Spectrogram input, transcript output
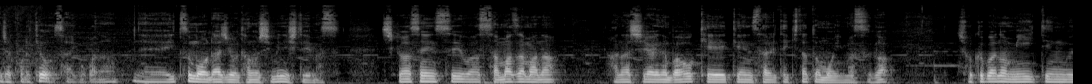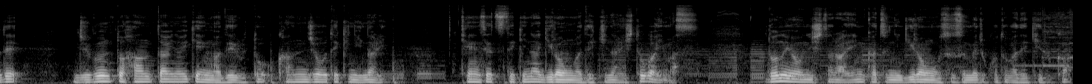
じゃあこれ今日最後かな、えー、いつもラジオ楽しみにしています。鹿先生はさまざまな話し合いの場を経験されてきたと思いますが職場のミーティングで自分と反対の意見が出ると感情的になり建設的な議論ができない人がいます。どのようにしたら円滑に議論を進めることができるか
